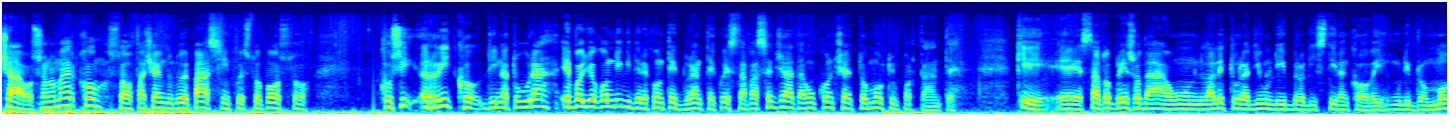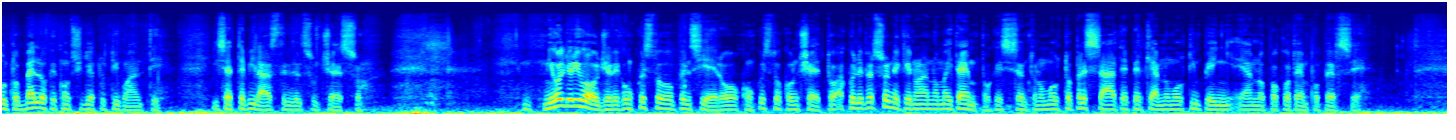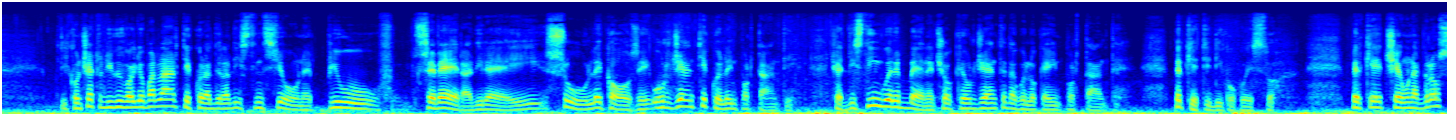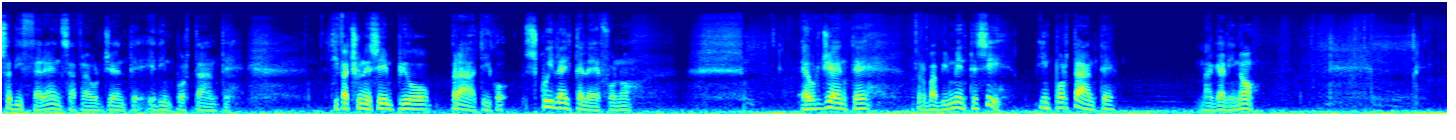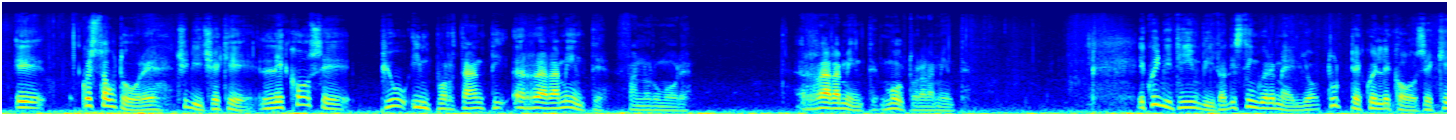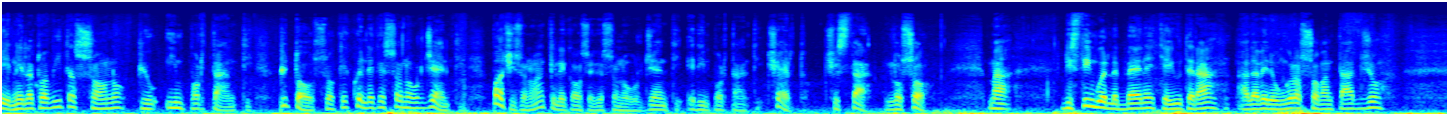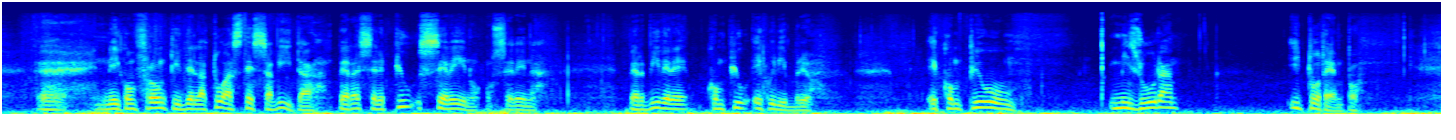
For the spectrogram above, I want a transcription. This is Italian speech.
Ciao, sono Marco, sto facendo due passi in questo posto così ricco di natura e voglio condividere con te durante questa passeggiata un concetto molto importante che è stato preso dalla lettura di un libro di Stephen Covey, un libro molto bello che consiglio a tutti quanti, I sette pilastri del successo. Mi voglio rivolgere con questo pensiero, con questo concetto, a quelle persone che non hanno mai tempo, che si sentono molto pressate perché hanno molti impegni e hanno poco tempo per sé il concetto di cui voglio parlarti è quella della distinzione più severa, direi, sulle cose urgenti e quelle importanti, cioè distinguere bene ciò che è urgente da quello che è importante. Perché ti dico questo? Perché c'è una grossa differenza fra urgente ed importante. Ti faccio un esempio pratico. Squilla il telefono. È urgente? Probabilmente sì. Importante? Magari no. E questo autore ci dice che le cose più importanti raramente fanno rumore, raramente, molto raramente. E quindi ti invito a distinguere meglio tutte quelle cose che nella tua vita sono più importanti, piuttosto che quelle che sono urgenti. Poi ci sono anche le cose che sono urgenti ed importanti, certo, ci sta, lo so, ma distinguerle bene ti aiuterà ad avere un grosso vantaggio eh, nei confronti della tua stessa vita per essere più sereno o serena, per vivere con più equilibrio e con più misura il tuo tempo.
